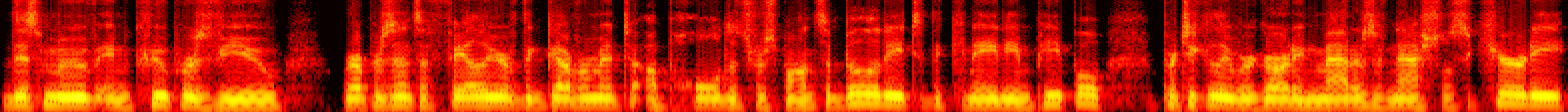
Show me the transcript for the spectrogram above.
This move, in Cooper's view, represents a failure of the government to uphold its responsibility to the Canadian people, particularly regarding matters of national security.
